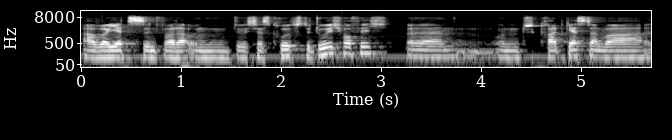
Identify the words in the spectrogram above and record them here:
aber jetzt sind wir da um, durch das Gröbste durch, hoffe ich. Ähm, und gerade gestern war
